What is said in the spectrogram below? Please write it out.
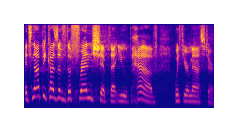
It's not because of the friendship that you have with your master.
